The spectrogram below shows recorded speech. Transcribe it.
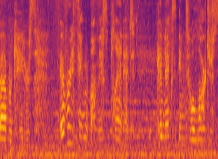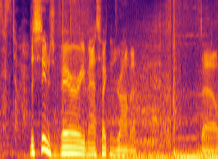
fabricators. Everything on this planet connects into a larger system. This seems very Mass Effect Andromeda. So,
